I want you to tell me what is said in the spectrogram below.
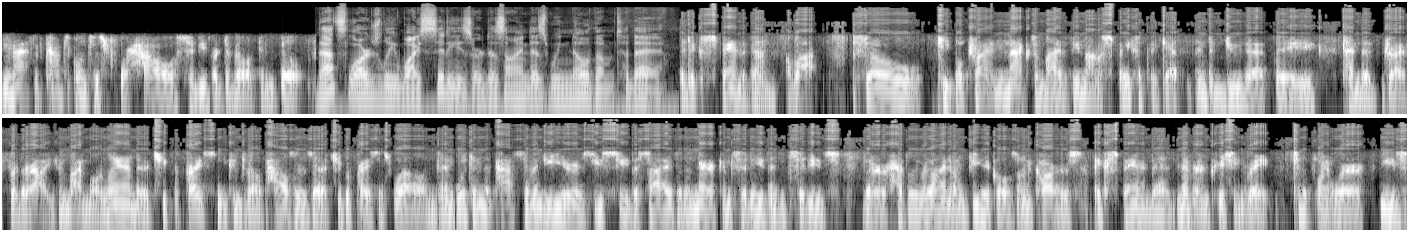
massive consequences for how cities are developed and built. That's largely why cities are designed as we know them today. It expanded them a lot. So people try and maximize the amount of space that they get. And to do that, they tend to drive further out. You can buy more land at a cheaper price, and you can develop houses at a cheaper price as well. And, and within the past 70 years, you see the size of American cities and cities that are heavily reliant on vehicles, on cars, expand at an ever-increasing rate to the point where these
